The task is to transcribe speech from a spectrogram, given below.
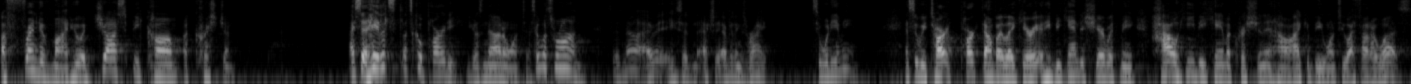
a friend of mine who had just become a Christian, I said, Hey, let's, let's go party. He goes, No, I don't want to. I said, What's wrong? He says, No, he said, Actually, everything's right. I said, What do you mean? And so we tar- parked down by Lake Erie, and he began to share with me how he became a Christian and how I could be one too. I thought I was.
